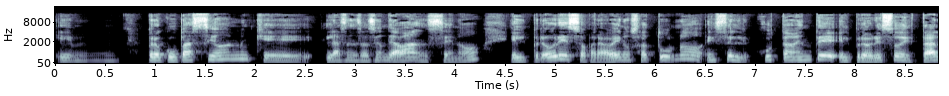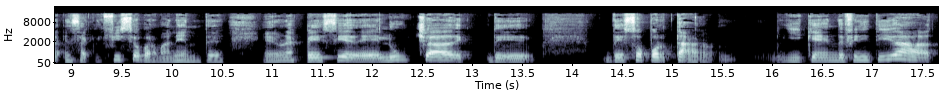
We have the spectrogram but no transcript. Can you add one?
em, preocupación que la sensación de avance, ¿no? El progreso para Venus-Saturno es el, justamente el progreso de estar en sacrificio permanente, en una especie de lucha, de, de soportar, y que en definitiva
